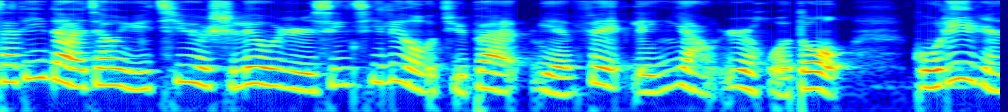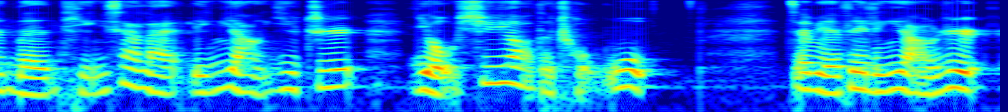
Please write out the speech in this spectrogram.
萨蒂娜将于七月十六日星期六举办免费领养日活动，鼓励人们停下来领养一只有需要的宠物。在免费领养日，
